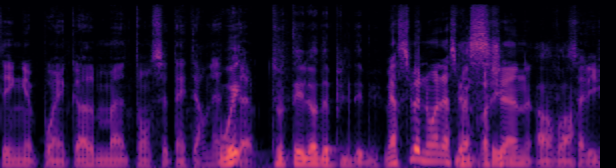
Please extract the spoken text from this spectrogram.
labmarketing.com, ton Internet. Oui, tout est là depuis le début. Merci Benoît, la semaine prochaine. Au revoir. Salut.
